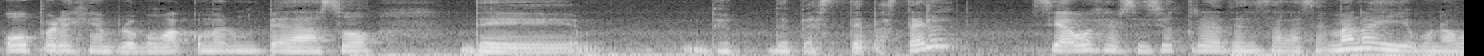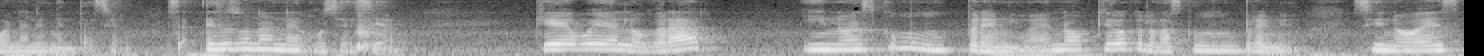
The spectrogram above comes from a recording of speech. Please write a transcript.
O por ejemplo, voy a comer un pedazo de, de, pastel si hago ejercicio tres veces a la semana y llevo una buena alimentación. O sea, eso es una negociación. ¿Qué voy a lograr? Y no es como un premio, ¿eh? no quiero que lo hagas como un premio, sino es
